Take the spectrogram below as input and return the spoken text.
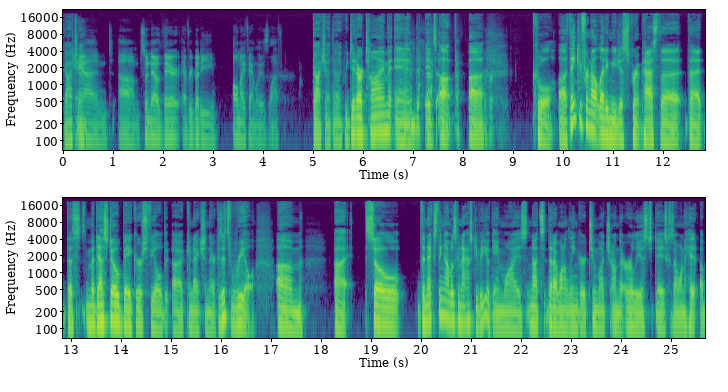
gotcha, and um, so no, there everybody, all my family is left. gotcha. They're like, we did our time and it's up. Uh, Cool. Uh, thank you for not letting me just sprint past the that the Modesto Bakersfield uh, connection there because it's real. Um, uh, so the next thing I was going to ask you, video game wise, not that I want to linger too much on the earliest days because I want to hit a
